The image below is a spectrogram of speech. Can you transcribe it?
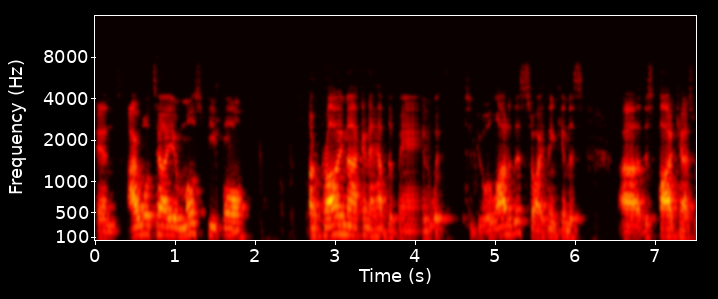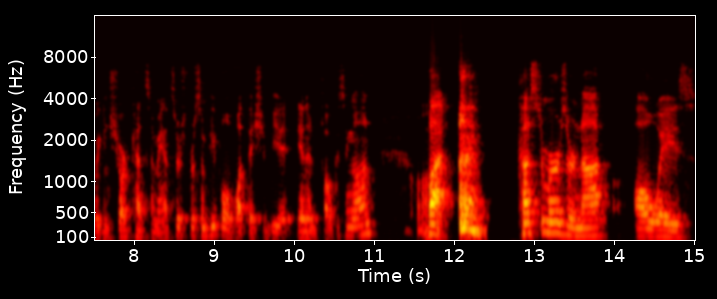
And I will tell you, most people are probably not going to have the bandwidth to do a lot of this. So I think in this uh, this podcast, we can shortcut some answers for some people of what they should be in and focusing on. Cool. But customers are not always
